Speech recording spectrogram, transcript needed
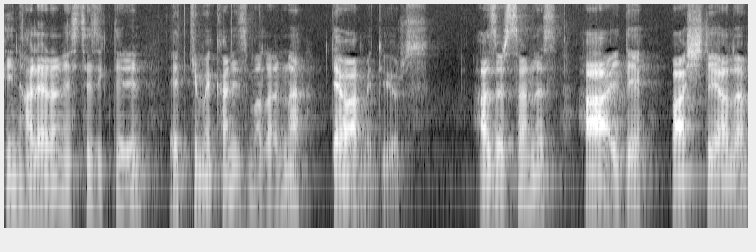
inhaler anesteziklerin etki mekanizmalarına devam ediyoruz. Hazırsanız haydi başlayalım.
